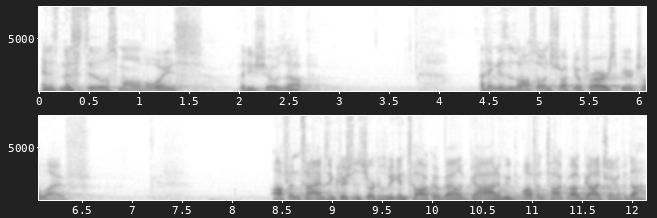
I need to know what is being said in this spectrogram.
And it's in the still small voice that he shows up. I think this is also instructive for our spiritual life. Oftentimes in Christian circles, we can talk about God, and we often talk about God showing up at the,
